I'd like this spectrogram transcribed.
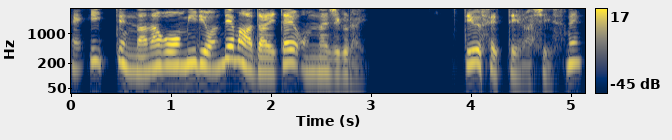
1.75 million でまあだいたい同じぐらいっていう設定らしいですね。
